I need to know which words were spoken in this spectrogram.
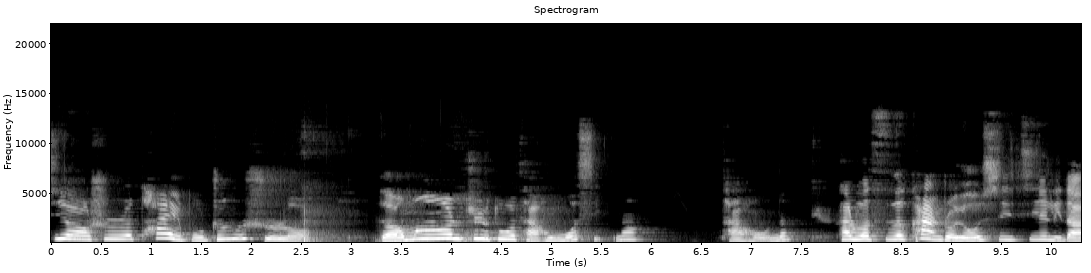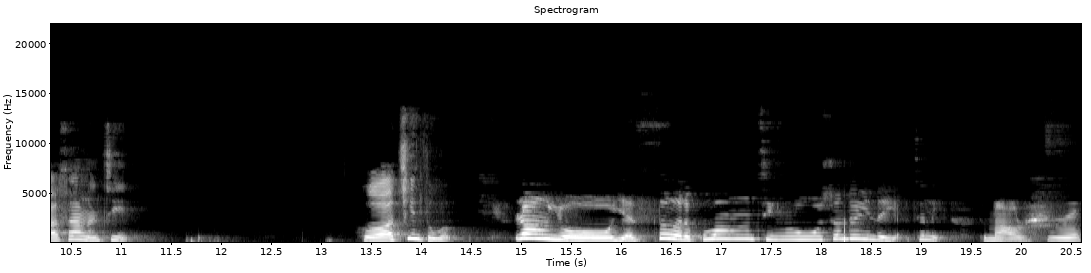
教师太不真实了。怎么制作彩虹模型呢？彩虹呢？卡洛斯看着游戏机里的三棱镜和镜子问。让有颜色的光进入相对应的眼睛里。老师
